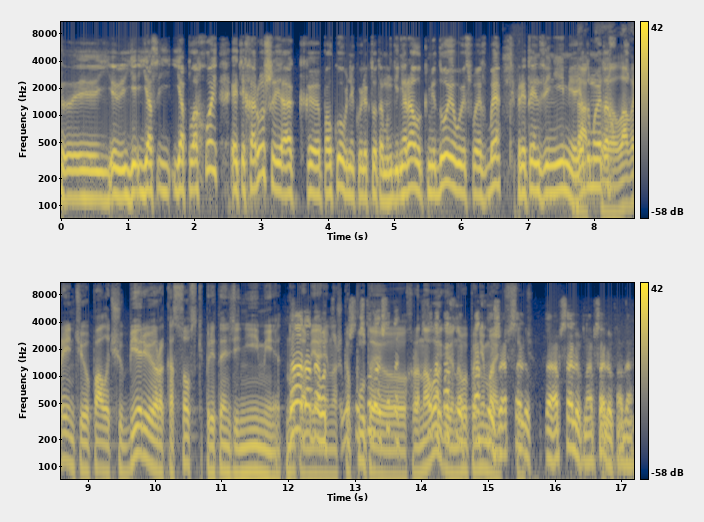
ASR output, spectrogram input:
я, я плохой, эти хорошие, а к полковнику или кто там, генералу, к Медоеву из ФСБ претензий не имею. Да, я думаю, это... Лаврентию Павловичу Берию Рокоссовский претензий не имеет. Ну, да, там да, я да, немножко вот, путаю что, что, хронологию, что но вы понимаете. Похоже, абсолютно, да, абсолютно, абсолютно, да.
